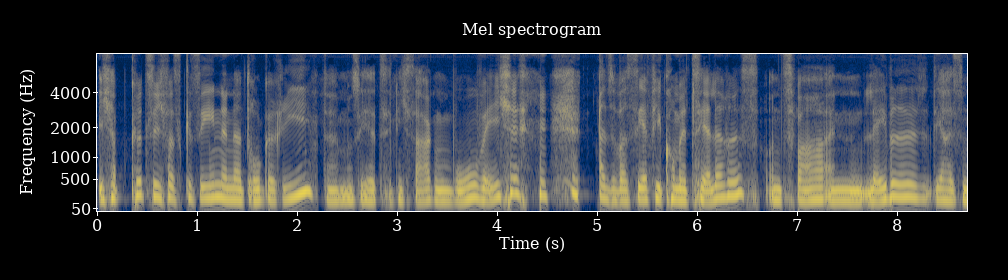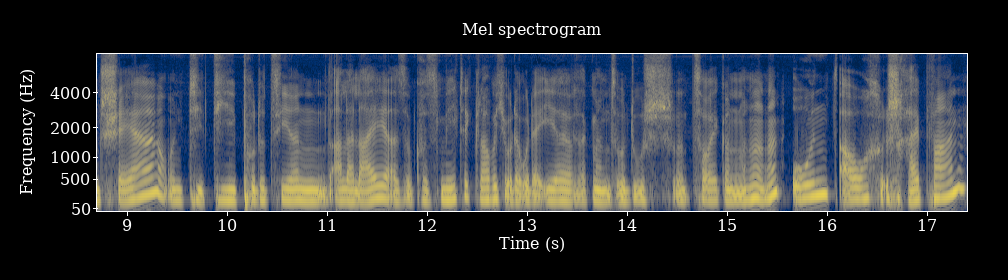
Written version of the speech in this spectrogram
Ich habe kürzlich was gesehen in der Drogerie. Da muss ich jetzt nicht sagen, wo, welche. Also was sehr viel kommerzielleres. Und zwar ein Label, die heißen Share und die, die produzieren allerlei, also Kosmetik, glaube ich, oder, oder eher, sagt man, so Duschzeug und, und auch Schreibwaren.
